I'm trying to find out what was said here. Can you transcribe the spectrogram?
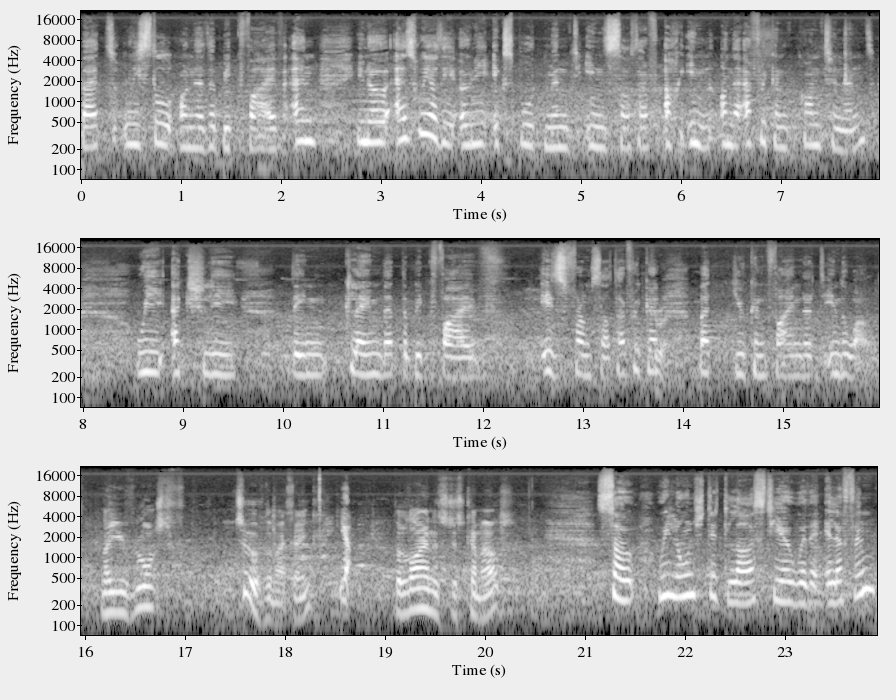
but we still honor the Big Five. And you know, as we are the only export mint in South Africa, in on the African continent, we actually then claim that the Big Five is from South Africa, Correct. but you can find it in the wild. Now you've launched two of them, I think. Yeah. The lion has just come out. So we launched it last year with the elephant,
